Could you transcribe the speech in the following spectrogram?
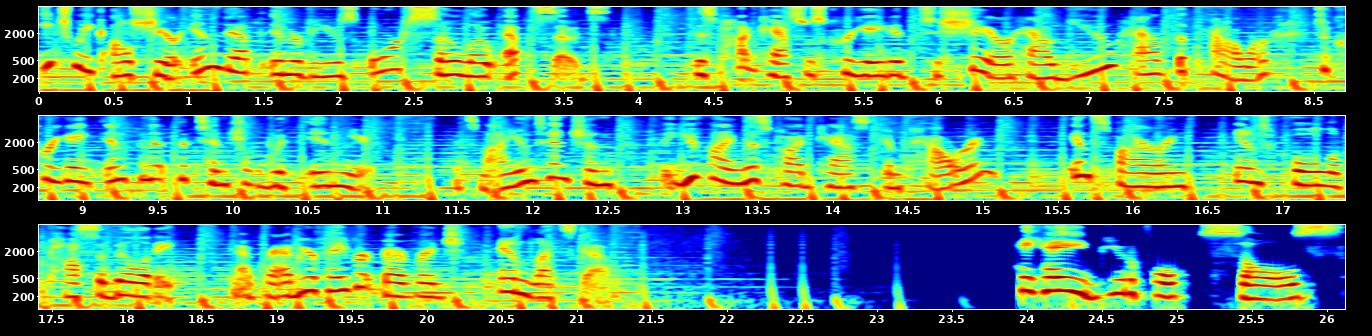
Each week, I'll share in depth interviews or solo episodes. This podcast was created to share how you have the power to create infinite potential within you. It's my intention that you find this podcast empowering, inspiring, and full of possibility. Now grab your favorite beverage and let's go. Hey, hey, beautiful souls.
